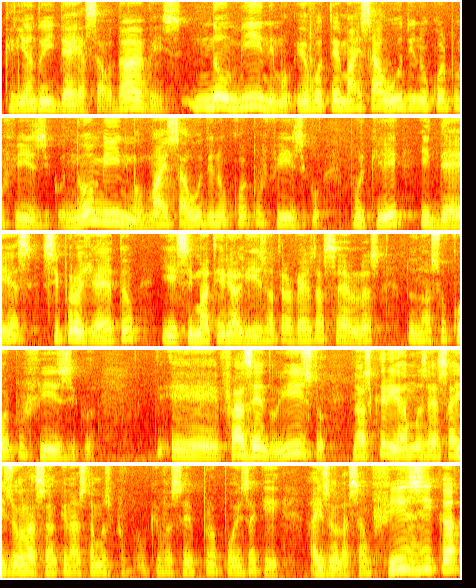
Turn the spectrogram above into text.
criando ideias saudáveis, no mínimo eu vou ter mais saúde no corpo físico. No mínimo, mais saúde no corpo físico, porque ideias se projetam e se materializam através das células do nosso corpo físico. É, fazendo isso, nós criamos essa isolação que nós estamos, que você propôs aqui, a isolação física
